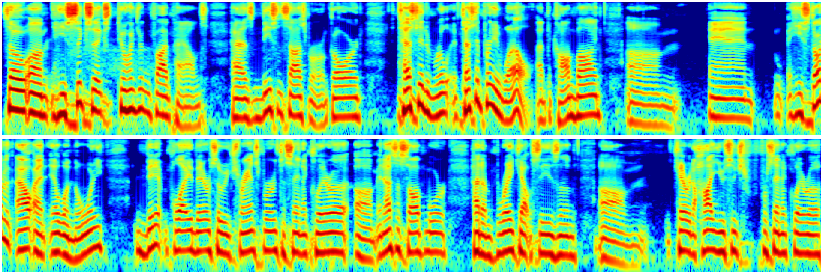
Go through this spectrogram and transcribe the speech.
So um, he's 6'6, 205 pounds, has decent size for a guard, tested really tested pretty well at the combine, um, and he started out at Illinois. Didn't play there, so he transferred to Santa Clara. Um, and as a sophomore, had a breakout season. Um, carried a high usage for Santa Clara.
